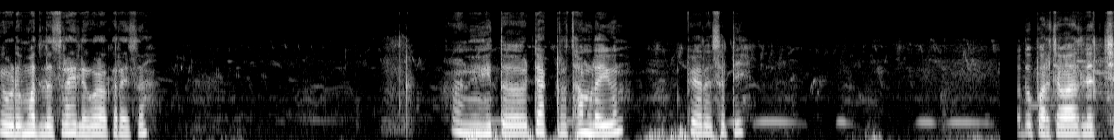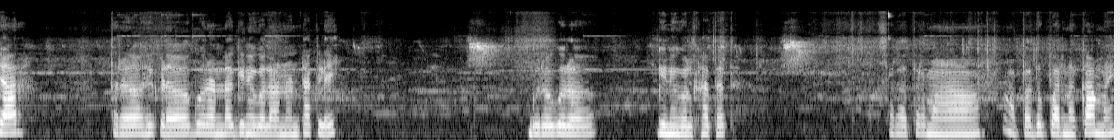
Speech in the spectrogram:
एवढं मधलंच राहिलं गोळा करायचं. आणि इथं ट्रॅक्टर थांबला येऊन. पेरायसाठी दुपारच्या वाजले चार. तर इकडं गुरांना गिनेगोल आणून टाकले. गुरं गुरं गिनेगोल खातात. चला तर मग आता दुपारनं काम आहे.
